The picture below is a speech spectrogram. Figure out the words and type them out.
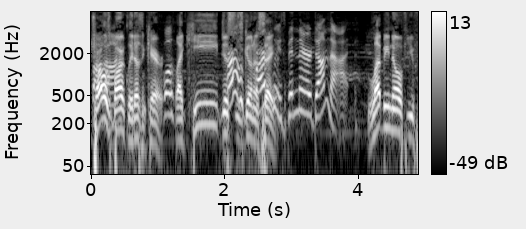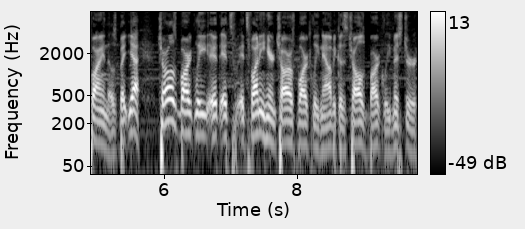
Charles on. Barkley doesn't care. Well, like he just Charles is going to say. Barkley's been there, done that. Let me know if you find those. But yeah, Charles Barkley. It, it's it's funny hearing Charles Barkley now because Charles Barkley, Mister,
